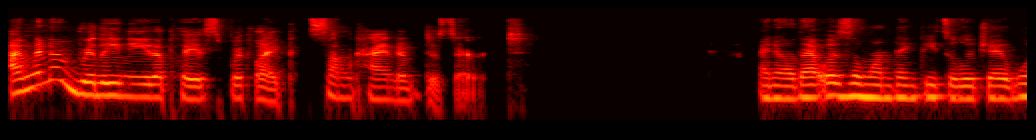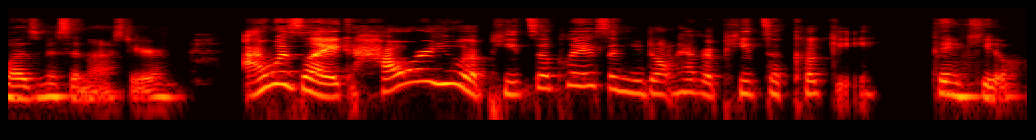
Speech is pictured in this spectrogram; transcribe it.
I'm going to really need a place with like some kind of dessert. I know that was the one thing Pizza Lucé was missing last year I was like, how are you a pizza place and you don't have a pizza cookie? thank you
